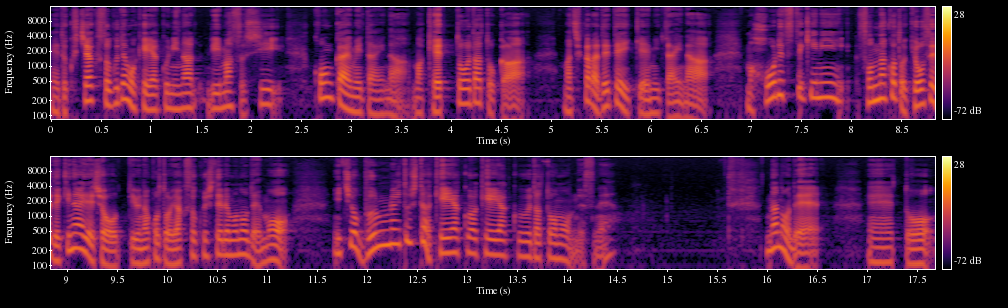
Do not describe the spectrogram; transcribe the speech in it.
えー、と口約束でも契約になりますし今回みたいな、まあ、決闘だとか町から出ていけみたいな、まあ、法律的にそんなこと強制できないでしょうっていうようなことを約束しているものでも一応分類としては契約は契約だと思うんですね。なので、えっ、ー、と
